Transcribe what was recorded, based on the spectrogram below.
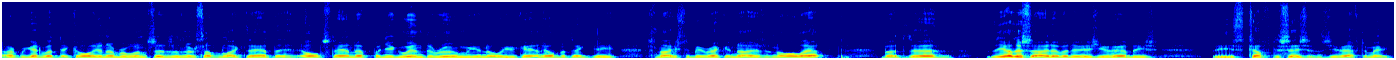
I forget what they call you, number one citizen or something like that. They all stand up and you go into the room. You know, you can't help but think, gee, it's nice to be recognized and all that. But uh, the other side of it is you have these these tough decisions you have to make.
